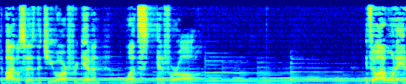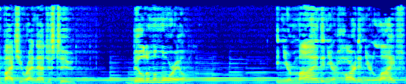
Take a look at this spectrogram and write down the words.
The Bible says that you are forgiven once and for all. And so I want to invite you right now just to build a memorial in your mind, in your heart, in your life.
